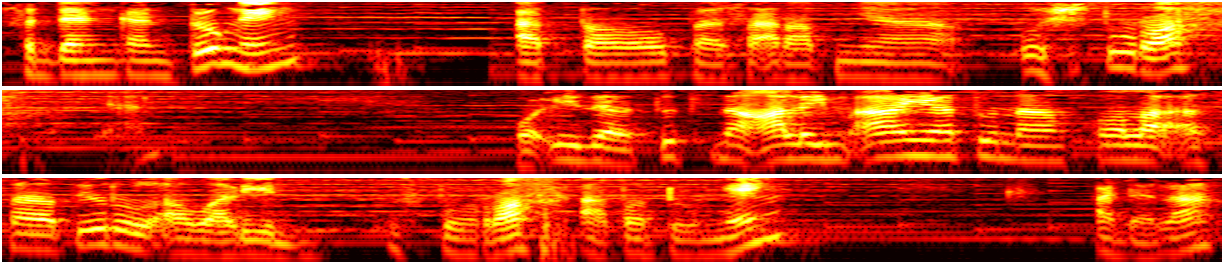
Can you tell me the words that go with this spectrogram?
Sedangkan dongeng atau bahasa Arabnya usturah ya. Wa idza tutna alim ayatuna qala asatirul awalin. Usturah atau dongeng adalah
